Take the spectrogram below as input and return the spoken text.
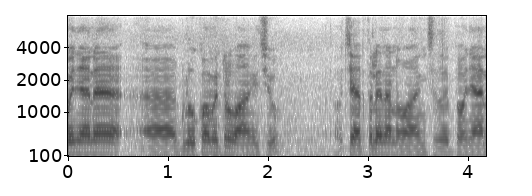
ഇപ്പോൾ ഞാൻ ഗ്ലൂക്കോമീറ്റർ വാങ്ങിച്ചു. ചേർത്തലയിൽ നിന്നാണ് വാങ്ങിച്ചത്. ഇപ്പോൾ ഞാൻ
